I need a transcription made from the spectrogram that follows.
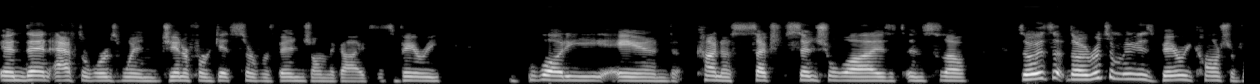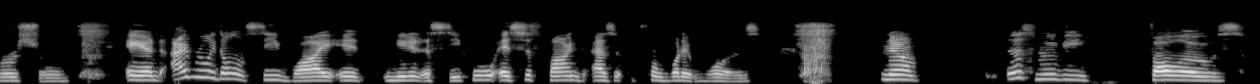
and then afterwards when Jennifer gets her revenge on the guys, it's very bloody and kind of sex- sensualized and stuff. So it's the original movie is very controversial, and I really don't see why it needed a sequel. It's just fine as for what it was. Now, this movie follows.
